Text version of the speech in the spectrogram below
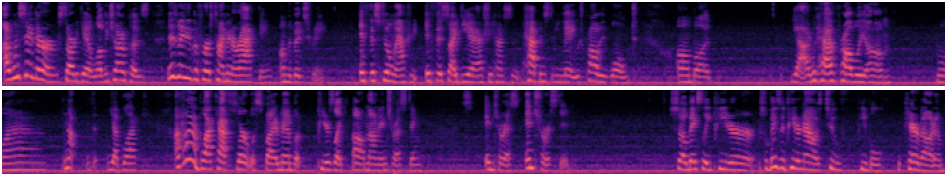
I wouldn't say they're starting to get love each other because this may be the first time interacting on the big screen. If this film actually, if this idea actually to, happens to be made, which probably won't, um, but yeah, I would have probably um, black, not yeah, black I've had a Black Cat flirt with Spider Man, but Peter's like, oh, I'm not interesting. Interest interested. So basically, Peter. So basically, Peter now has two people who care about him:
